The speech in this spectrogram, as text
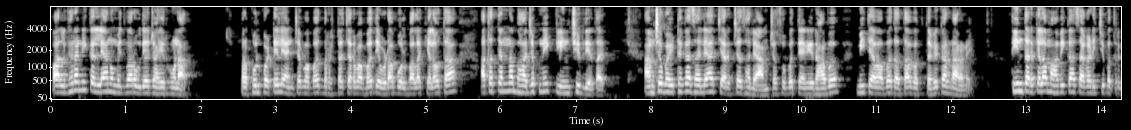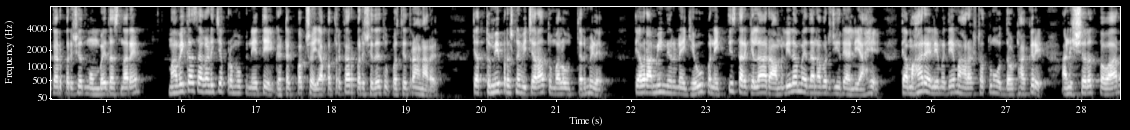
पालघर आणि कल्याण उमेदवार उद्या जाहीर होणार. प्रफुल्ल पटेल यांच्याबाबत भ्रष्टाचाराबाबत एवढा बोलबाला केला होता. आता त्यांना भाजपने क्लीन चिट देत आहेत. आमच्या बैठका झाल्या चर्चा झाल्या. आमच्यासोबत त्यांनी राहावं. मी त्याबाबत आता वक्तव्य करणार नाही. तीन तारखेला महाविकास आघाडीची पत्रकार परिषद मुंबईत असणार आहे. महाविकास आघाडीचे प्रमुख नेते घटक पक्ष या पत्रकार परिषदेत उपस्थित राहणार आहेत. त्यात तुम्ही प्रश्न विचारा तुम्हाला उत्तर मिळेल. त्यावर आम्ही निर्णय घेऊ पण एकतीस तारखेला रामलीला मैदानावर जी रॅली आहे त्या महारॅलीमध्ये महाराष्ट्रातून उद्धव ठाकरे आणि शरद पवार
